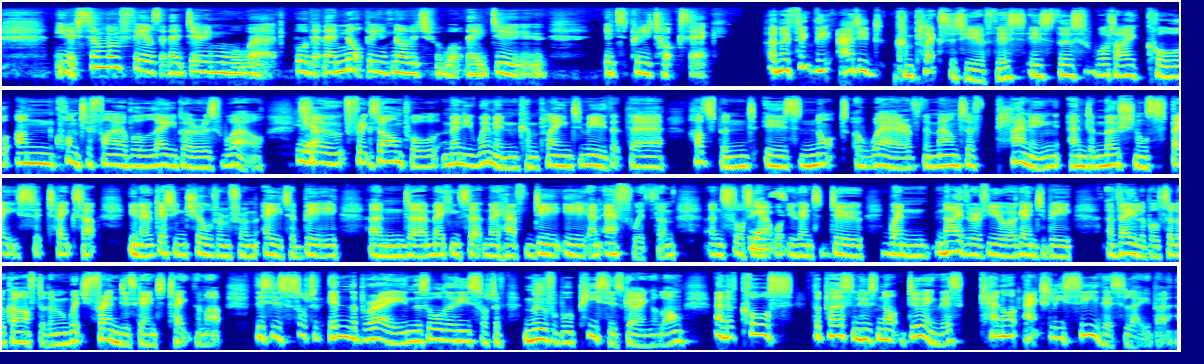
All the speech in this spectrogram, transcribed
you know, if someone feels that they're doing more work or that they're not being acknowledged for what they do, it's pretty toxic. And I think the added complexity of this is there's what I call unquantifiable labour as well. Yeah. So, for example, many women complain to me that their husband is not aware of the amount of planning and emotional space it takes up, you know, getting children from A to B and uh, making certain they have D, E, and F with them and sorting out what you're going to do when neither of you are going to be available to look after them and which friend is going to take them up. This is sort of in the brain. There's all of these sort of movable pieces going along. And of course, the person who's not doing this cannot actually see this labor.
